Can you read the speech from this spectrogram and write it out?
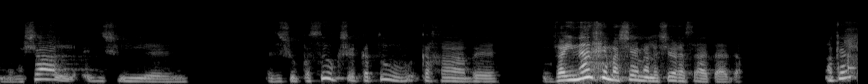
למשל, איזושהי, איזשהו פסוק שכתוב ככה ב... וינחם השם על אשר עשה את האדם. אוקיי?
